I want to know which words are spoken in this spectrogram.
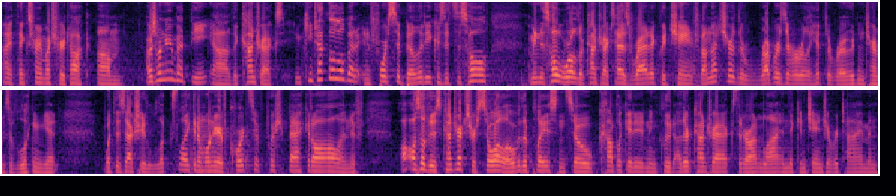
Hi, thanks very much for your talk. Um, I was wondering about the, uh, the contracts. And can you talk a little about enforceability? Because it's this whole I mean, this whole world of contracts has radically changed, but I'm not sure the rubber's ever really hit the road in terms of looking at what this actually looks like. And I'm wondering if courts have pushed back at all, and if also those contracts are so all over the place and so complicated and include other contracts that are online that can change over time. And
